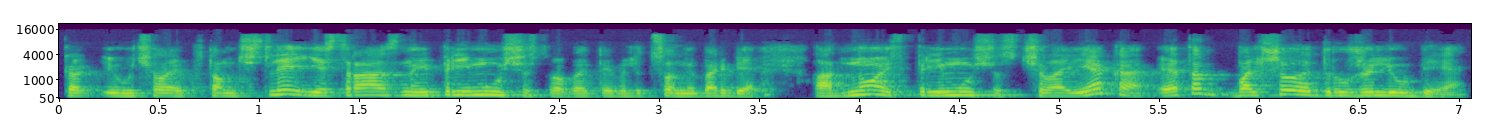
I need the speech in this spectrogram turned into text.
как и у человека в том числе, есть разные преимущества в этой эволюционной борьбе. Одно из преимуществ человека – это большое дружелюбие.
